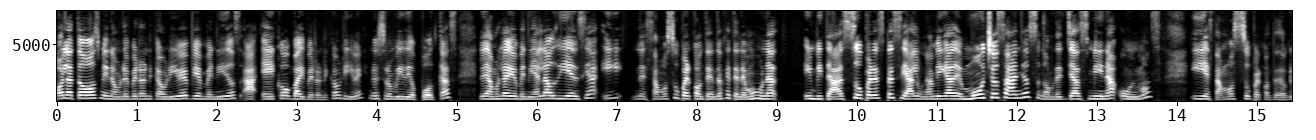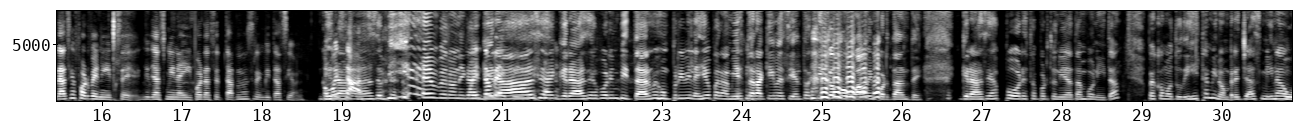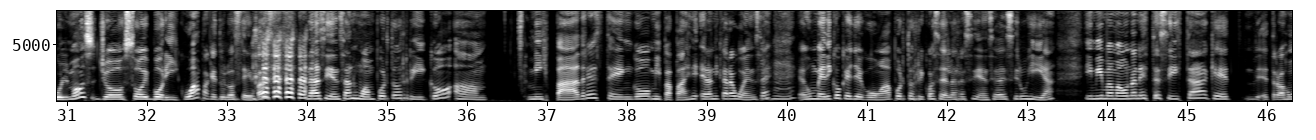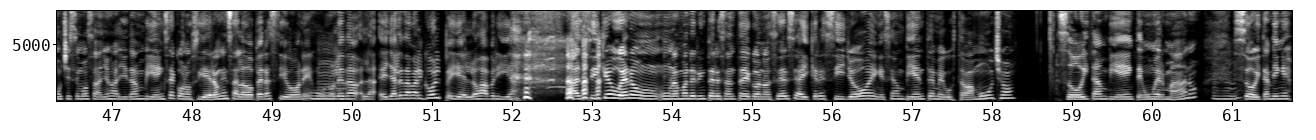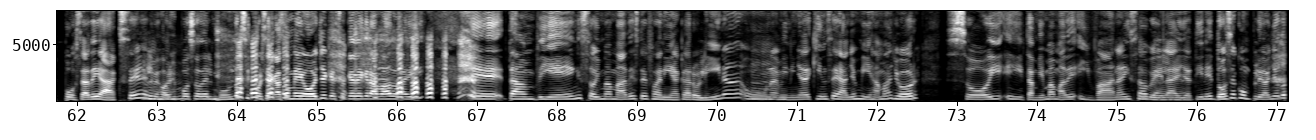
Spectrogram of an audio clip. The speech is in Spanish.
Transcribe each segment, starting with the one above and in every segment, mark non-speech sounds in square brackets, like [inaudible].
Hola a todos, mi nombre es Verónica Uribe. Bienvenidos a Eco by Verónica Uribe, nuestro video podcast. Le damos la bienvenida a la audiencia y estamos súper contentos que tenemos una invitada súper especial, una amiga de muchos años, su nombre es Yasmina Ulmos y estamos súper contentos. Gracias por venirse, Yasmina, y por aceptar nuestra invitación. ¿Cómo estás? Bien, Verónica. [laughs] gracias, gracias por invitarme. Es un privilegio para mí estar aquí. Me siento aquí como [laughs] wow, importante. Gracias por esta oportunidad tan bonita. Pues como tú dijiste, mi nombre es Yasmina Ulmos. Yo soy boricua, para que tú lo sepas. [laughs] Nací en San Juan, Puerto Rico. Um, mis padres, tengo, mi papá era nicaragüense, es un médico que llegó a Puerto Rico a hacer la residencia de cirugía y mi mamá una anestesista que eh, trabajó muchísimos años allí también, se conocieron en sala de operaciones, uno le mm. daba, ella le daba el golpe y él los abría. [laughs] Así que bueno, una manera interesante de conocerse, ahí crecí yo en ese ambiente, me gustaba mucho. Soy también, tengo un hermano, soy también esposa de Axel, el mejor esposo del mundo, si por si acaso me oye, que eso quede grabado ahí. [laughs] Eh, también soy mamá de Estefanía Carolina, una mi niña de 15 años, mi hija mayor. Soy y también mamá de Ivana Isabela. Ella tiene 12 cumpleaños,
